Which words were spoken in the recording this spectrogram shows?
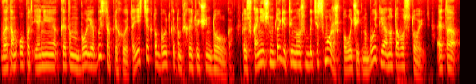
в этом опыт, и они к этому более быстро приходят, а есть те, кто будет к этому приходить очень долго. То есть, в конечном итоге ты, может быть, и сможешь получить, но будет ли оно того стоить? Это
